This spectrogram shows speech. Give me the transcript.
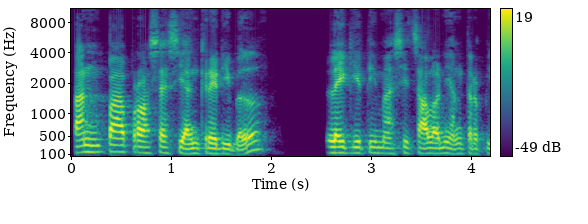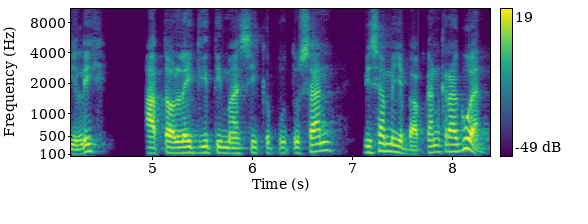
Tanpa proses yang kredibel, legitimasi calon yang terpilih atau legitimasi keputusan bisa menyebabkan keraguan.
